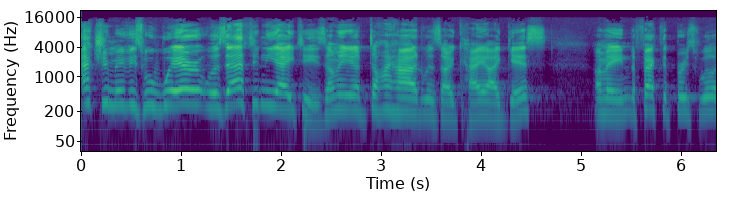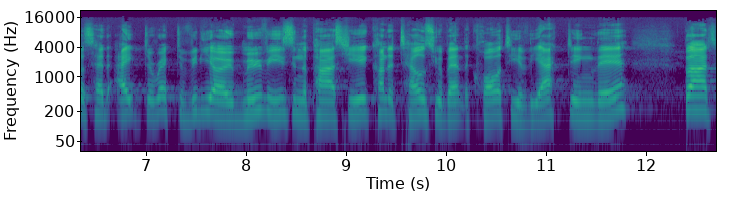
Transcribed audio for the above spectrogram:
Action movies were where it was at in the 80s. I mean, Die Hard was okay, I guess. I mean, the fact that Bruce Willis had eight direct to video movies in the past year kind of tells you about the quality of the acting there. But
